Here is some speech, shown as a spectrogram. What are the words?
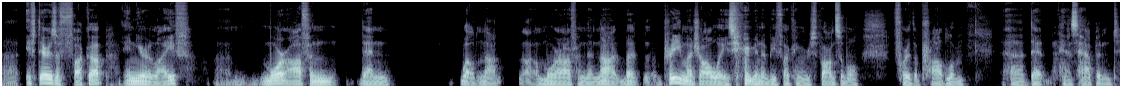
Uh, if there's a fuck up in your life, um, more often than, well, not uh, more often than not, but pretty much always you're going to be fucking responsible for the problem uh, that has happened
